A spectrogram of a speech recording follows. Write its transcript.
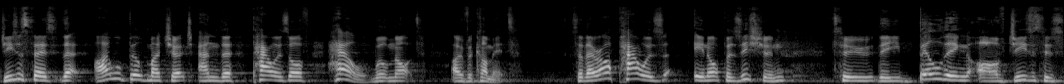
Jesus says that I will build my church and the powers of hell will not overcome it. So there are powers in opposition to the building of Jesus'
